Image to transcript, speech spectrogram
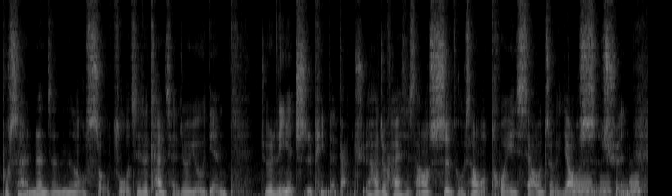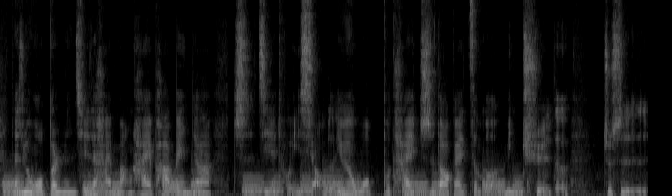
不是很认真的那种手作，其实看起来就有一点。就是劣质品的感觉，他就开始想要试图向我推销这个钥匙圈，但是我本人其实还蛮害怕被人家直接推销的，因为我不太知道该怎么明确的，就是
